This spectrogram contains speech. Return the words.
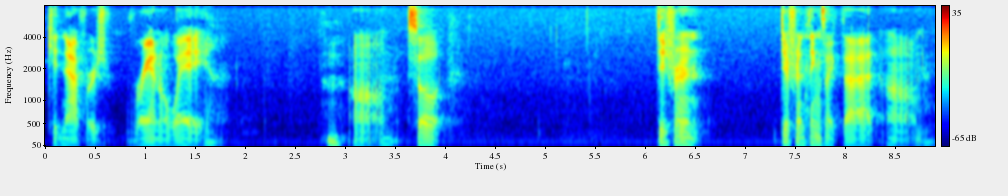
kidnappers ran away. Um, so different different things like that. Um,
